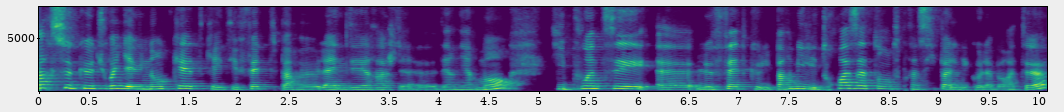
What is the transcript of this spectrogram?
Parce que, tu vois, il y a une enquête qui a été faite par l'ANDRH dernièrement qui pointait le fait que parmi les trois attentes principales des collaborateurs,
